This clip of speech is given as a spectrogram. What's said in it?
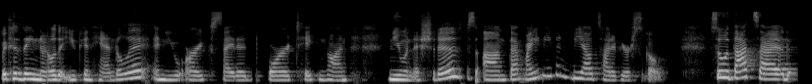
because they know that you can handle it and you are excited for taking on new initiatives um, that might even be outside of your scope. So, with that said,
